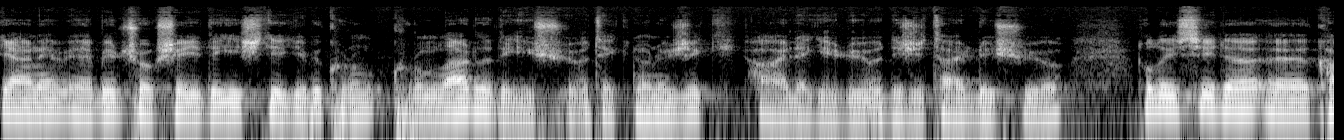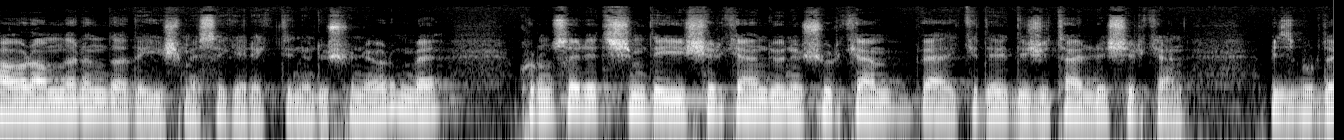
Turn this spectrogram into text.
Yani birçok şey değiştiği gibi kurum, kurumlar da değişiyor, teknolojik hale geliyor, dijitalleşiyor. Dolayısıyla e, kavramların da değişmesi gerektiğini düşünüyorum ve kurumsal iletişim değişirken, dönüşürken, belki de dijitalleşirken biz burada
